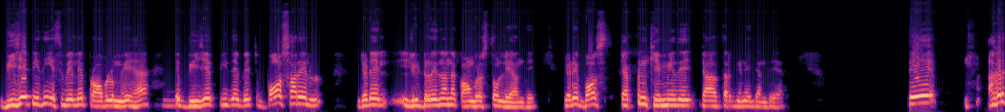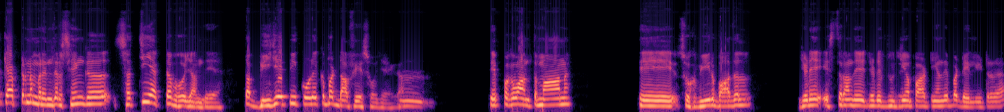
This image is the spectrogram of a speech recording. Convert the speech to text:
ਬੀਜੇਪੀ ਦੀ ਇਸ ਵੇਲੇ ਪ੍ਰੋਬਲਮ ਇਹ ਹੈ ਕਿ ਬੀਜੇਪੀ ਦੇ ਵਿੱਚ ਬਹੁਤ ਸਾਰੇ ਜਿਹੜੇ ਲੀਡਰ ਇਹਨਾਂ ਨੇ ਕਾਂਗਰਸ ਤੋਂ ਲਿਆਂਦੇ। ਜਿਹੜੇ ਬਹੁਤ ਕੈਪਟਨ ਖੇਮੇ ਦੇ ਜ਼ਿਆਦਾਤਰ ਗਿਣੇ ਜਾਂਦੇ ਆ। ਤੇ ਅਗਰ ਕੈਪਟਨ ਅਮਰਿੰਦਰ ਸਿੰਘ ਸੱਚੀ ਐਕਟਿਵ ਹੋ ਜਾਂਦੇ ਆ ਤਾਂ ਬੀਜੇਪੀ ਕੋਲ ਇੱਕ ਵੱਡਾ ਫੇਸ ਹੋ ਜਾਏਗਾ। ਤੇ ਭਗਵੰਤ ਮਾਨ ਤੇ ਸੁਖਬੀਰ ਬਾਦਲ ਜਿਹੜੇ ਇਸ ਤਰ੍ਹਾਂ ਦੇ ਜਿਹੜੇ ਦੂਜੀਆਂ ਪਾਰਟੀਆਂ ਦੇ ਵੱਡੇ ਲੀਡਰ ਆ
